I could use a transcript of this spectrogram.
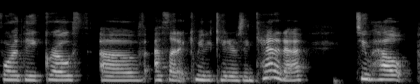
for the growth of athletic communicators in Canada to help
